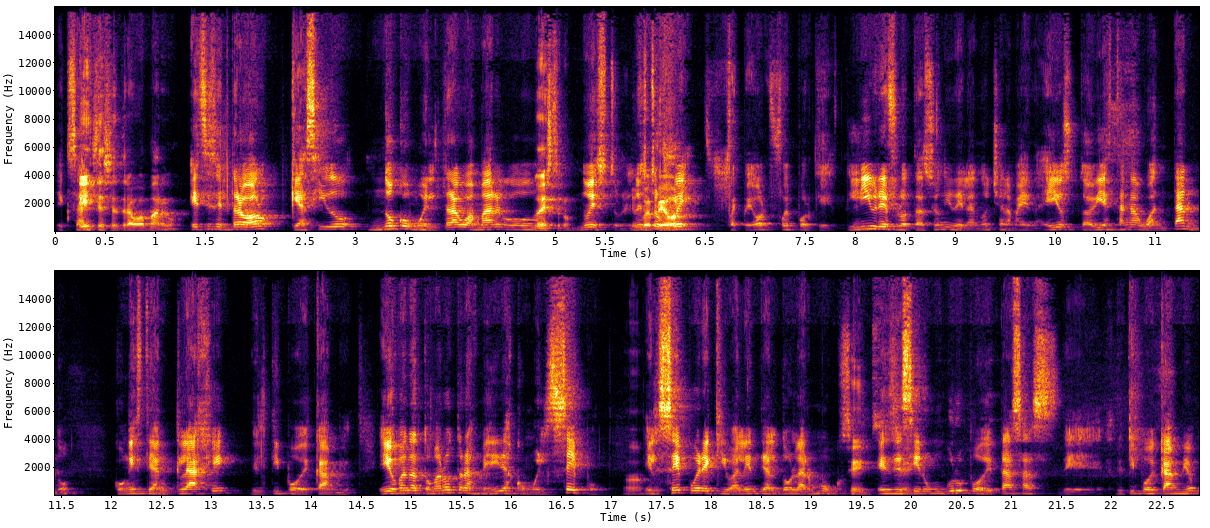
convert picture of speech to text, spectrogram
Exacto. Este es el trago amargo. Este es el trago amargo que ha sido no como el trago amargo Nuestro. Nuestro. El ¿Que fue peor? fue, fue peor, fue porque libre flotación y de la noche a la mañana. Ellos todavía están aguantando con este anclaje del tipo de cambio. Ellos van a tomar otras medidas como el cepo. Ah. El cepo era equivalente al dólar MUC, Sí, es sí. decir, un grupo de tasas de, de tipo de cambio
